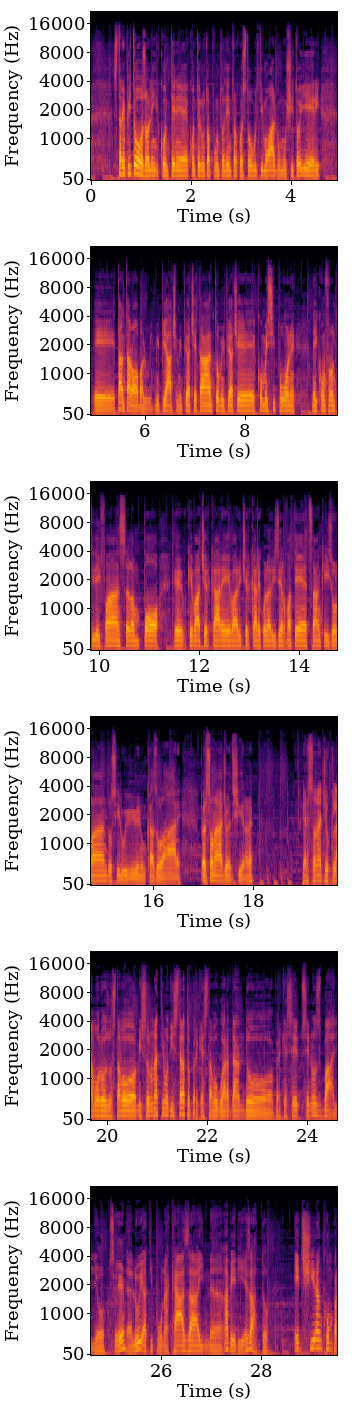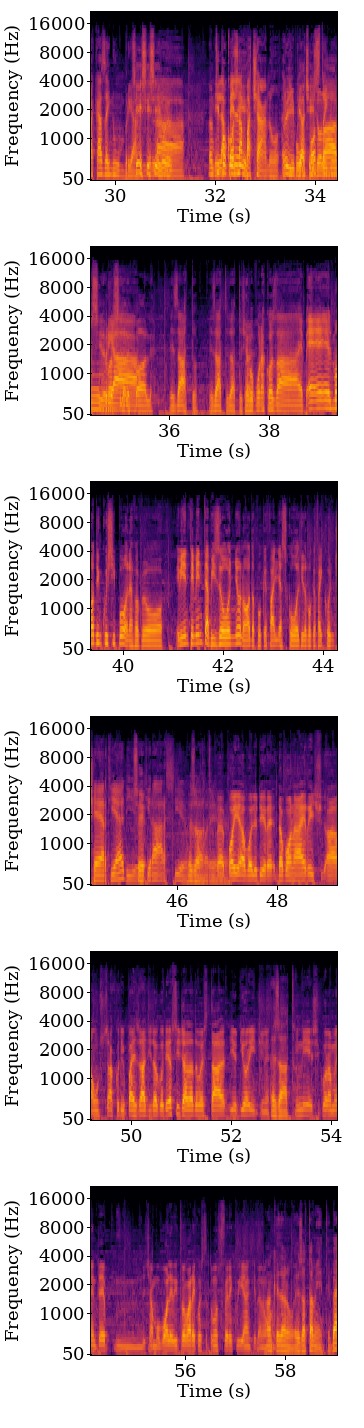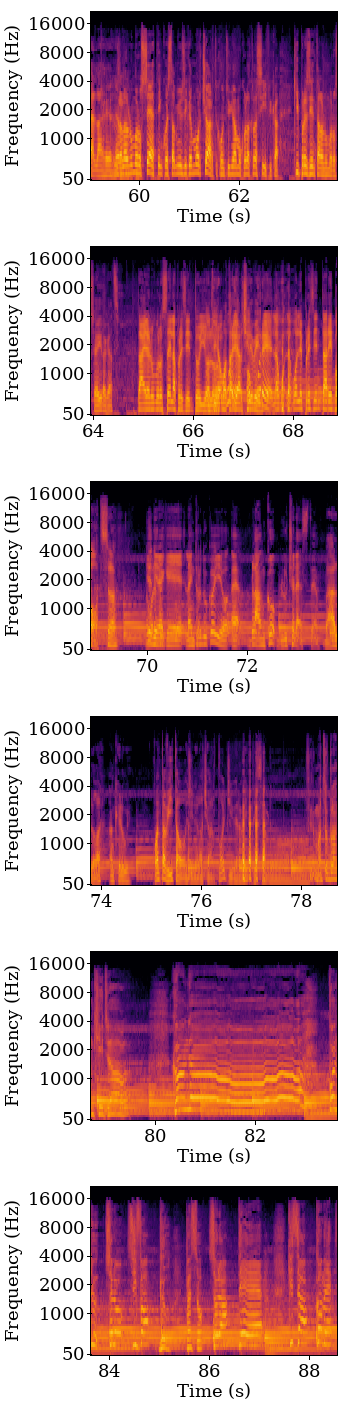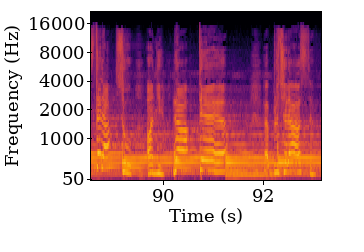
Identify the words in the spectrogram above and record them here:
strepitoso contenuto appunto dentro questo ultimo album uscito ieri e tanta roba lui mi piace mi piace tanto mi piace come si pone nei confronti dei fans un po' che, che va a cercare va a ricercare quella riservatezza anche isolandosi lui vive in un casolare personaggio Ed Sheeran eh? Personaggio clamoroso, stavo, mi sono un attimo distratto perché stavo guardando, perché se, se non sbaglio, Sì. eh, lui ha tipo una casa in... Ah vedi, esatto, Ed Sheeran compra casa in Umbria. Sì, sì, sì, nella, lui è un nella tipo così. bella Paciano. È lui gli tipo un piace isolarsi Umbria. dalle palle Esatto, esatto, esatto. C'è Eh. proprio una cosa. È, è il modo in cui si pone. è Proprio. Evidentemente ha bisogno, no? Dopo che fa gli ascolti, dopo che fa i concerti, eh, di Sì. tirarsi e Esatto. fare- Beh, poi eh, voglio dire, da buon Irish ha un sacco di paesaggi da godersi già da dove sta di, di origine. esatto Quindi sicuramente mh, diciamo, vuole ritrovare queste atmosfere qui anche da noi. Anche da noi, esattamente. Bella, eh, era Esatto. la numero 7 in questa Music and More Chart. Continuiamo con la classifica. Chi presenta la numero 6, ragazzi? Dai, la numero 6 la presento io. Allora. Continuiamo a Oppure, tagliarci le oppure vene. la, vu- la vuole presentare Boz. Io direi che la introduco io, è Blanco Blu Celeste. Bello, eh? Anche lui. Quanta vita oggi nella chart. Oggi veramente siamo. Firmato Blanchito Quando Quando il cielo si fa blu Penso solo a te Chissà come stai lassù Ogni notte È blu celeste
